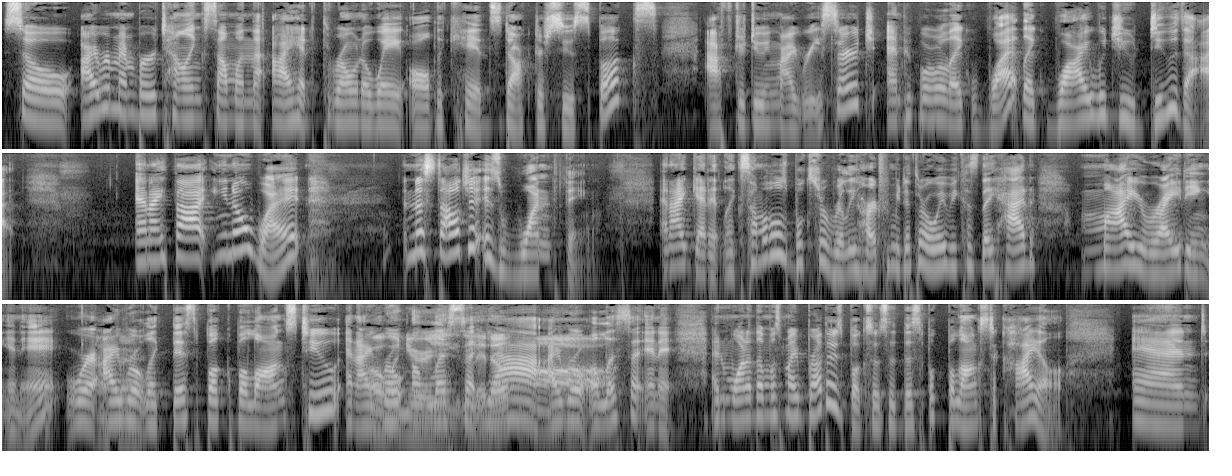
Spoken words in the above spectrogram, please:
So I remember telling someone that I had thrown away all the kids' Dr. Seuss books after doing my research, and people were like, "What? Like, why would you do that?" And I thought, you know what? Nostalgia is one thing. And I get it. Like some of those books were really hard for me to throw away because they had my writing in it where I wrote like this book belongs to and I Oh, wrote when you were Alyssa. little? Yeah, I wrote Alyssa in it. And one of them was my brother's book. So it said this book belongs to Kyle. And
